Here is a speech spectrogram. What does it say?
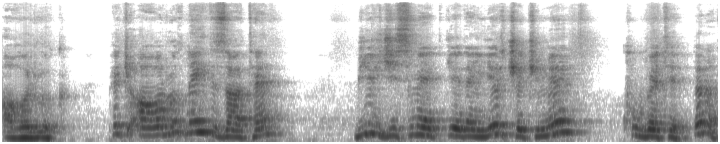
Ağırlık. Peki ağırlık neydi zaten? Bir cisme etki eden yer çekimi kuvveti değil mi?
